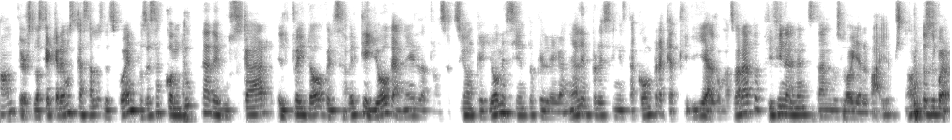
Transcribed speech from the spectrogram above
hunters, los que queremos cazar los descuentos, esa conducta de buscar el trade-off, el saber que yo gané la transacción, que yo me siento que le gané a la empresa en esta compra, que adquirí algo más barato, y finalmente están los loyal buyers, ¿no? Entonces, bueno,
